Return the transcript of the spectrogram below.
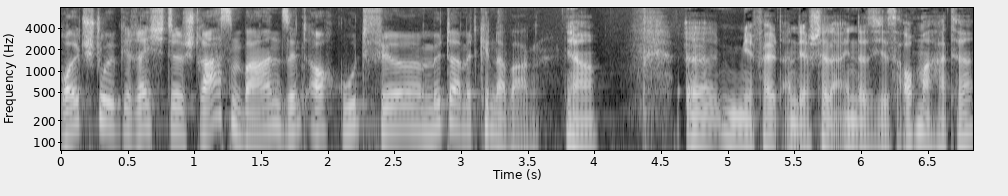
rollstuhlgerechte Straßenbahnen sind auch gut für Mütter mit Kinderwagen. Ja. Äh, mir fällt an der Stelle ein, dass ich es auch mal hatte.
